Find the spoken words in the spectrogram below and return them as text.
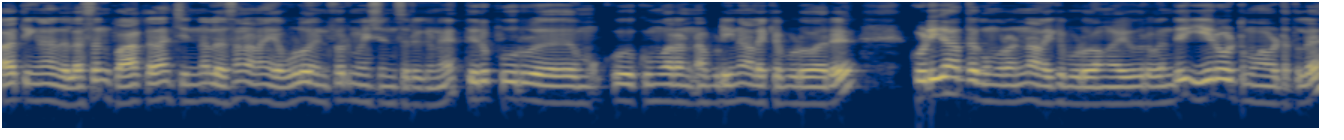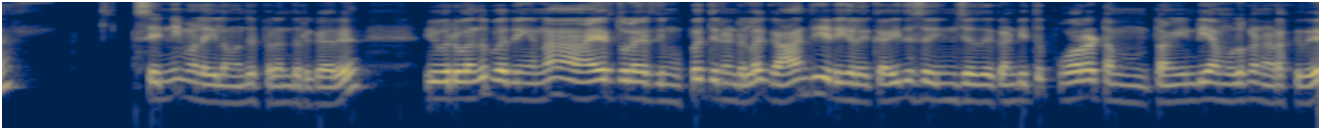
பார்த்தீங்கன்னா இந்த லெசன் பார்க்க தான் சின்ன லெசன் ஆனால் எவ்வளோ இன்ஃபர்மேஷன்ஸ் இருக்குன்னு. திருப்பூர் குமரன் அப்படின்னு அழைக்கப்படுவார். கொடிகாத்த குமரன் அழைக்கப்படுவாங்க. இவர் வந்து ஈரோட்டு மாவட்டத்தில் சென்னிமலையில் வந்து பிறந்திருக்காரு. இவர் வந்து பார்த்திங்கன்னா ஆயிரத்தி தொள்ளாயிரத்தி முப்பத்தி ரெண்டில் காந்தியடிகளை கைது செஞ்சது கண்டித்து போராட்டம் த இந்தியா முழுக்க நடக்குது.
